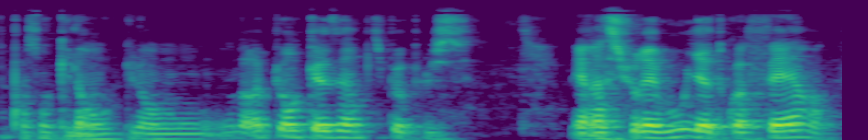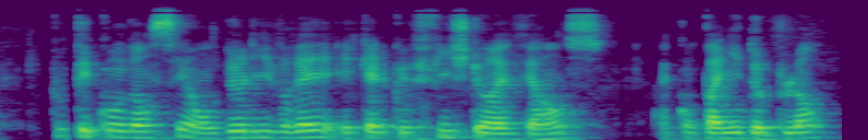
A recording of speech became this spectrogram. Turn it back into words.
l'impression qu'il en, on aurait pu en caser un petit peu plus. Mais rassurez-vous, il y a de quoi faire. Tout est condensé en deux livrets et quelques fiches de référence, accompagnées de plans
